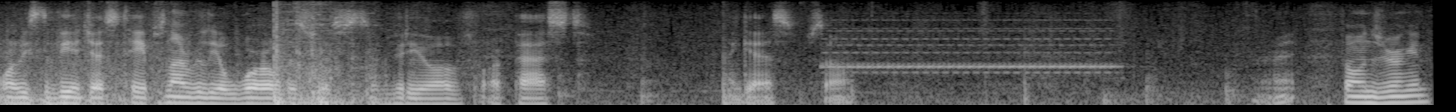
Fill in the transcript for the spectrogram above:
Or at least the VHS tape. It's not really a world, it's just a video of our past, I guess. So. Alright, phone's ringing.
